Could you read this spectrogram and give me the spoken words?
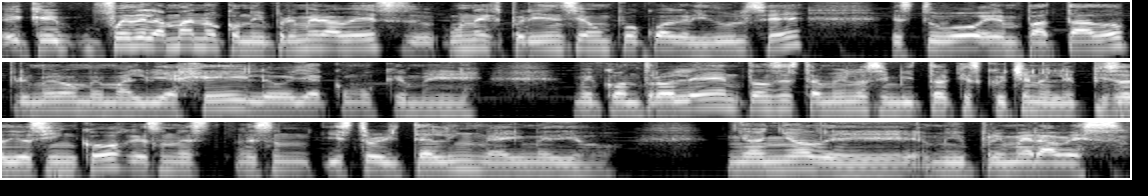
eh, que fue de la mano con mi primera vez, una experiencia un poco agridulce, estuvo empatado, primero me mal viajé y luego ya como que me, me controlé, entonces también los invito a que escuchen el episodio 5, que es un, es un storytelling ahí medio ñoño de mi primera vez.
